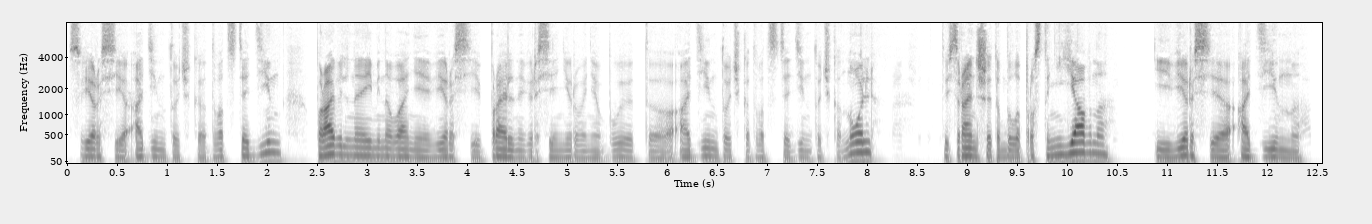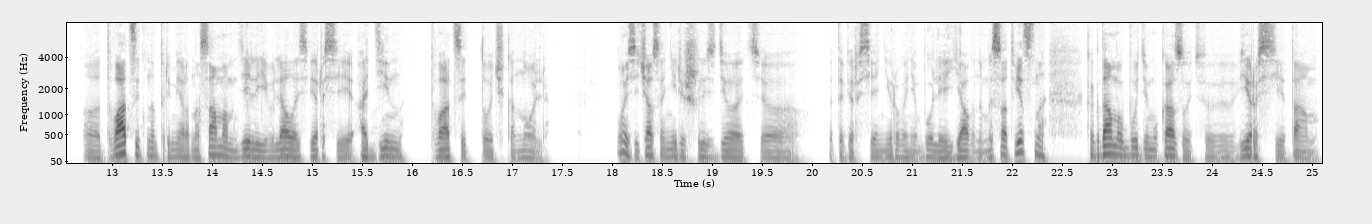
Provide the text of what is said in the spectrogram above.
с версии 1.21 правильное именование версии, правильное версионирование будет 1.21.0. Э, То есть раньше это было просто неявно, и версия 1.20, например, на самом деле являлась версией 1.20.0. Ну а сейчас они решили сделать э, это версионирование более явным. И, соответственно, когда мы будем указывать э, версии там,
